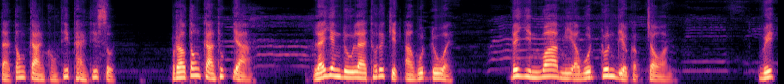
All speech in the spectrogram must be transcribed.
แต่ต้องการของที่แพงที่สุด เราต้องการทุกอย่าง และยังดูแลธุรกิจอาวุธด้วย ได้ยินว่ามีอาวุธรุ่นเดียวกับจอนวิก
